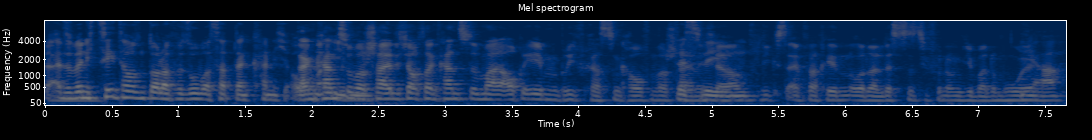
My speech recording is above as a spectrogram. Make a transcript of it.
Also wenn ich 10.000 Dollar für sowas habe, dann kann ich auch Dann kannst du wahrscheinlich auch, dann kannst du mal auch eben einen Briefkasten kaufen wahrscheinlich. Deswegen. Ja, und fliegst einfach hin oder lässt es dir von irgendjemandem holen. Ja,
